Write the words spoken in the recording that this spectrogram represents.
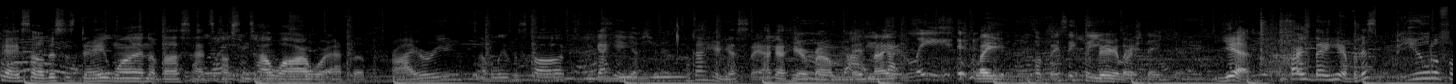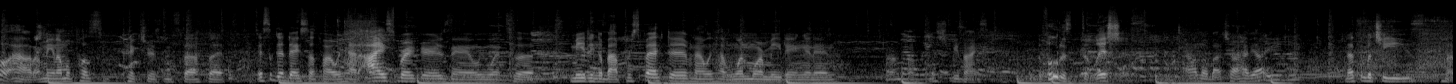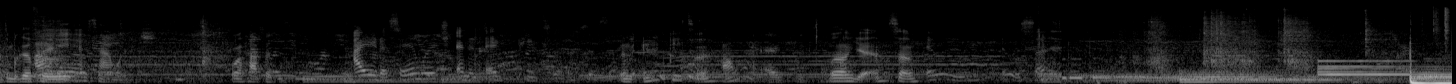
Okay, so this is day one of us at Tufts Tower. We're at the Priory, I believe it's called. We got here yesterday. We got here yesterday. I got here around midnight. Late. Late. So basically, Very late. first day here. Yeah, first day here, but it's beautiful out. I mean, I'm gonna post some pictures and stuff, but it's a good day so far. We had icebreakers and we went to a meeting about perspective. Now we have one more meeting and then I don't know, this should be nice. The food is delicious. I don't know about y'all. Have y'all eaten? Nothing but cheese, nothing but good food. I food. ate a sandwich. Or half a I ate a sandwich and an egg pizza. An egg pizza. I want egg pizza. Well, yeah, so It was it was sudden.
